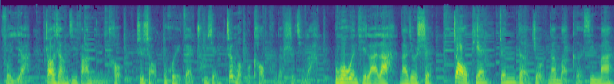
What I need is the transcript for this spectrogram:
所以啊，照相机发明以后，至少不会再出现这么不靠谱的事情了。不过问题来了，那就是照片真的就那么可信吗？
